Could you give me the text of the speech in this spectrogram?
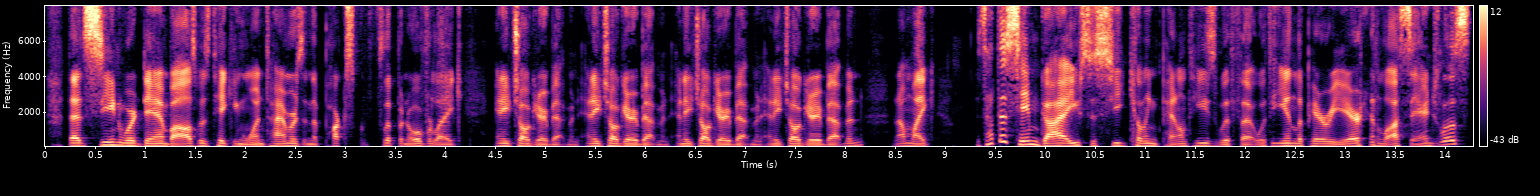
that scene where Dan Biles was taking one timers and the puck's flipping over like NHL Gary Bettman, NHL Gary Bettman, NHL Gary Bettman, NHL Gary Bettman? And I'm like, is that the same guy I used to see killing penalties with uh, with Ian Laperriere in Los Angeles?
